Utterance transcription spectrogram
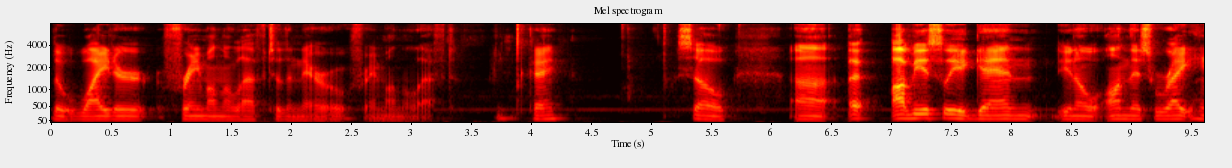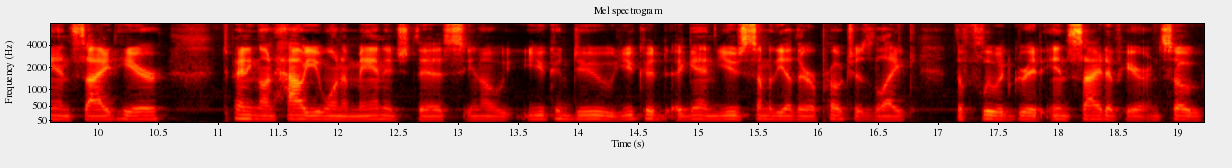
the wider frame on the left to the narrow frame on the left okay so uh, obviously again you know on this right hand side here depending on how you want to manage this, you know, you can do, you could again use some of the other approaches like the fluid grid inside of here. And so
